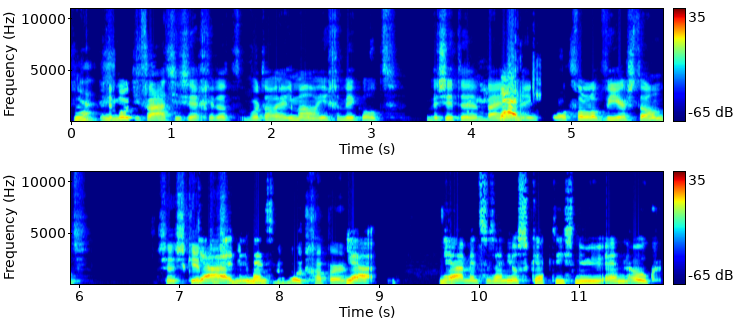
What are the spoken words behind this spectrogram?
Ja. En de motivatie, zeg je, dat wordt al helemaal ingewikkeld. We zitten bijna, denk ik, vooral op weerstand. We zijn sceptisch ja, mensen, de boodschapper. Ja. ja, mensen zijn heel sceptisch nu. En ook,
